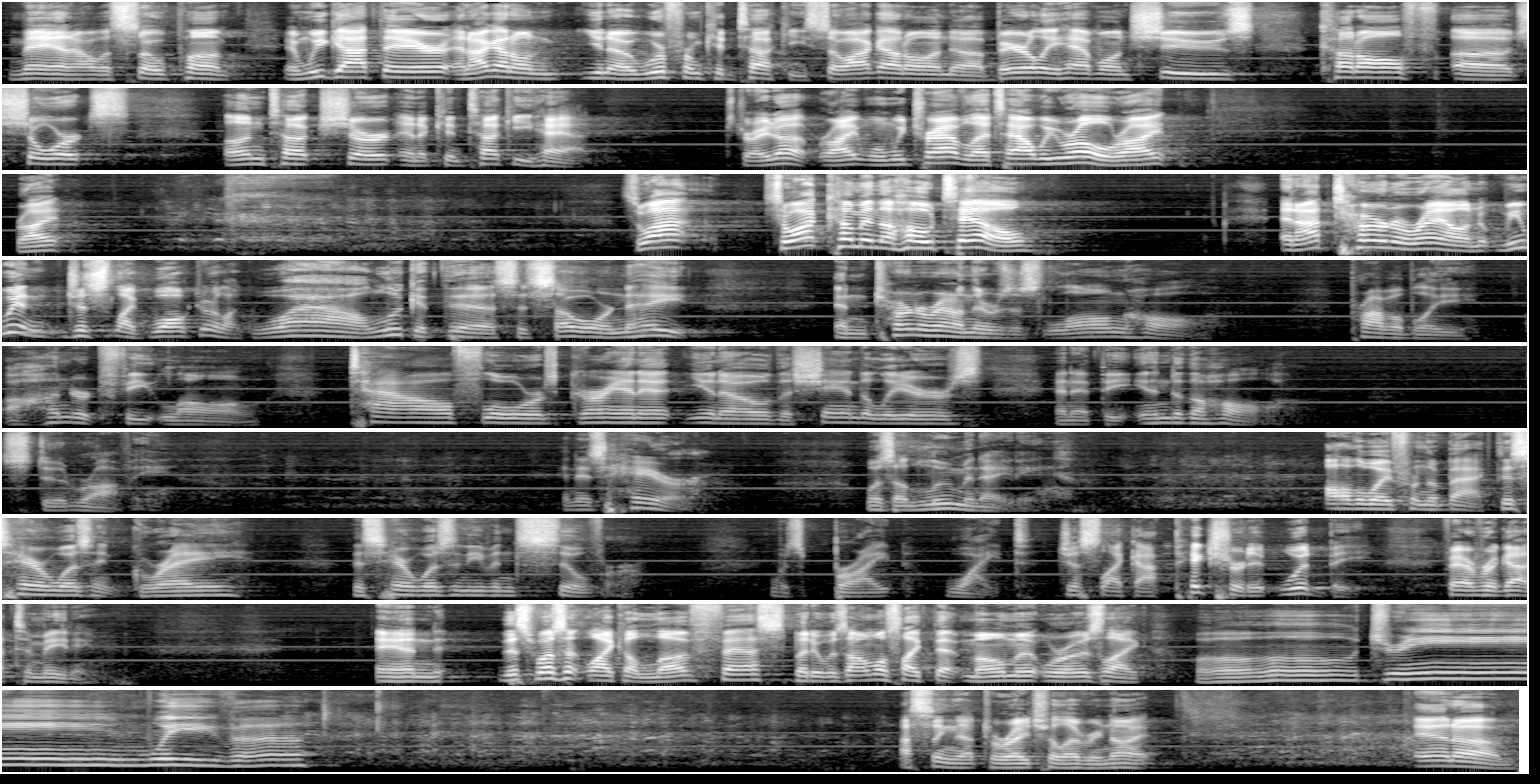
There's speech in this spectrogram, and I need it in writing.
man, I was so pumped. And we got there, and I got on, you know, we're from Kentucky, so I got on, uh, barely have on shoes, cut off uh, shorts, untucked shirt, and a Kentucky hat. Straight up, right? When we travel, that's how we roll, right? Right? so I, so I come in the hotel, and I turn around. We went just like walked in, like, wow, look at this. It's so ornate. And turn around, and there was this long hall probably 100 feet long. Tile floors, granite, you know, the chandeliers. And at the end of the hall stood Ravi. And his hair was illuminating all the way from the back. This hair wasn't gray, this hair wasn't even silver. It was bright white, just like I pictured it would be if I ever got to meet him. And this wasn't like a love fest, but it was almost like that moment where it was like, oh, dream weaver. I sing that to Rachel every night. And um,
